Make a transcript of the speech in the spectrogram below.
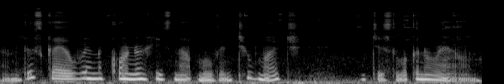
And this guy over in the corner, he's not moving too much. He's just looking around.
